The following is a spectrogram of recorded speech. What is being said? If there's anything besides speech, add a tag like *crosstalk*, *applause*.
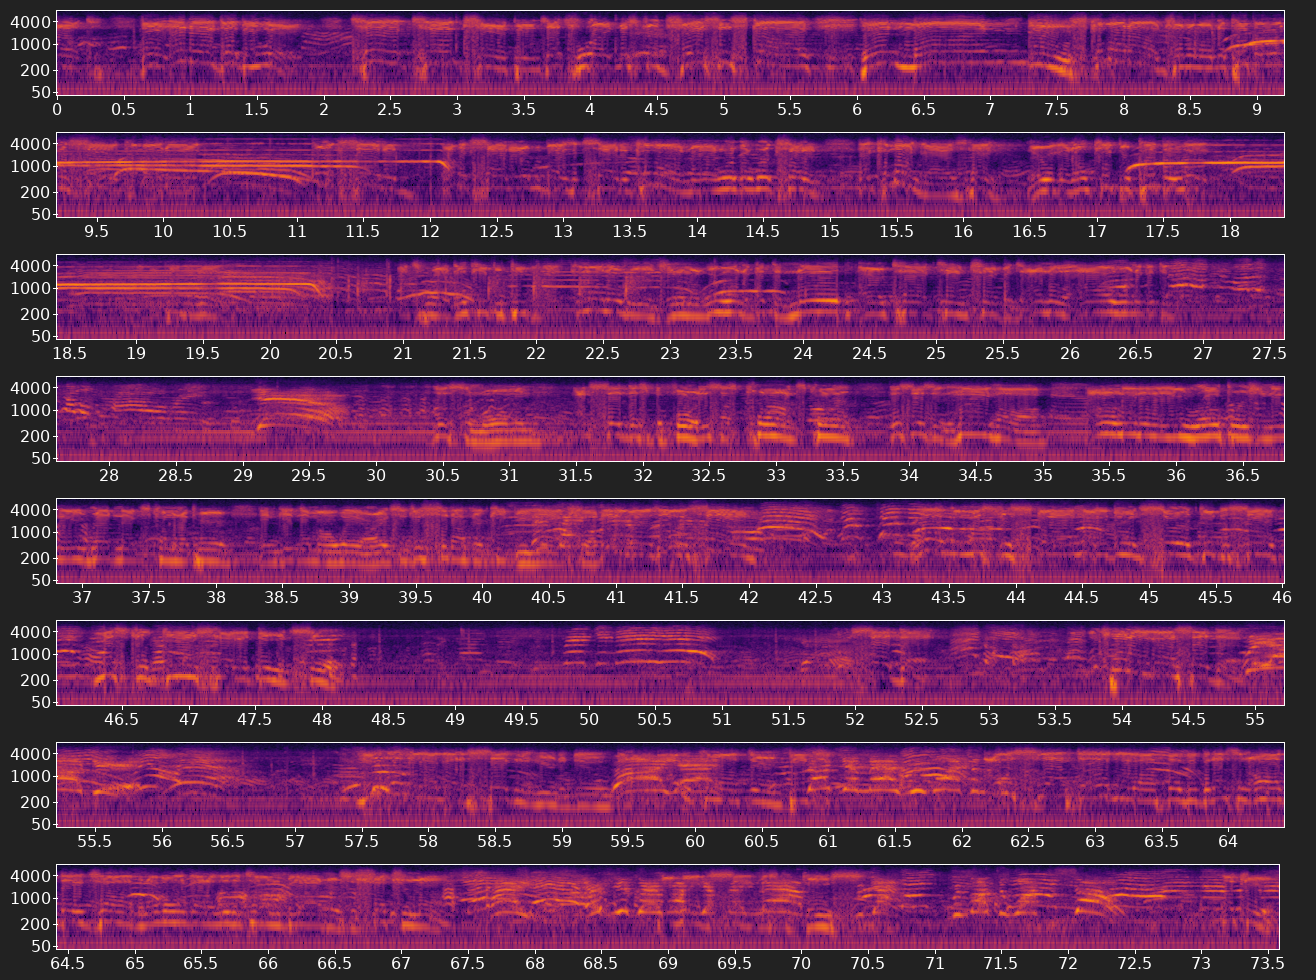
Don't keep your people. Come on over here, gentlemen. We want to get to know our tag team champions. I know I want to get to... Yeah. Listen, woman. I've said this before. This is Corman's Corner. This isn't hee-haw. I don't need any of you ropers and any of you rednecks coming up here and getting in my way, all right? So just sit out there and keep your mouth shut. Anyways, I was saying... Welcome, Mr. Sky. How you doing, sir? Good to see you. Mr. Goose, how you doing, sir? Who said that? Which one of you guys said that? We all did. You know I got a segment here to do. Oh, I would yeah. come out there and beat Shut you. your mouth. We watching. I would slap the ugly off of you, but that's an all-day job, and I've only got a little time to be out here, so shut your mouth. Hey, if you gonna run your big mouth, we got. We want to watch the show. Look here,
